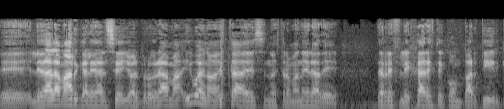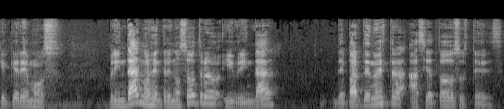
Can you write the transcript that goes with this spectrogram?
eh, le da la marca, le da el sello al programa. Y bueno, esta es nuestra manera de, de reflejar este compartir que queremos brindarnos entre nosotros y brindar de parte nuestra hacia todos ustedes.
